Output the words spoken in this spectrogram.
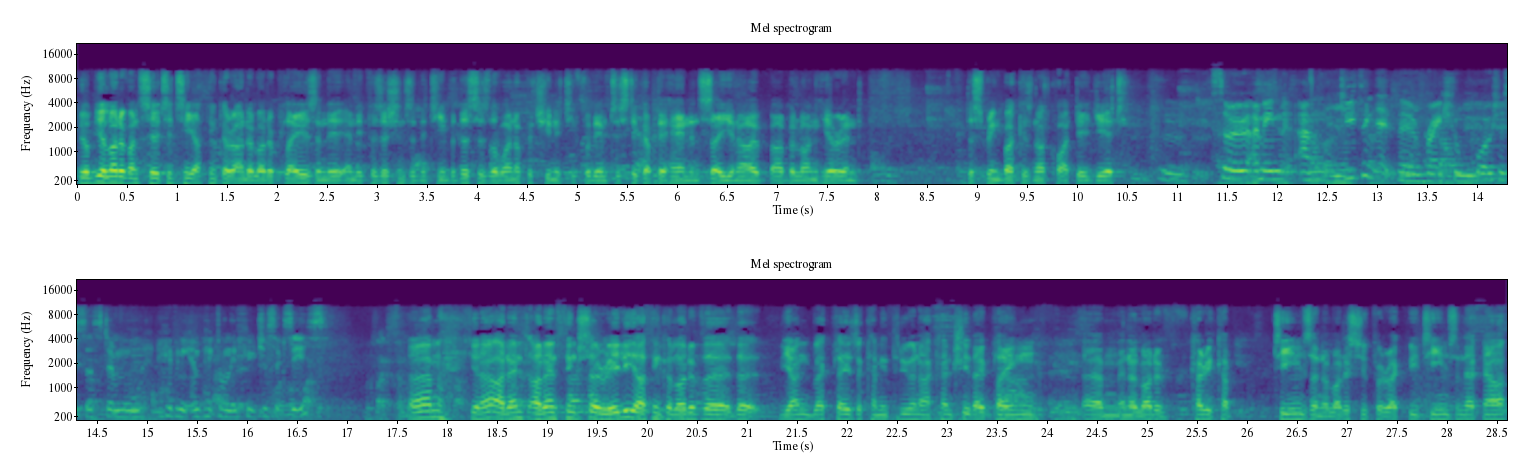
there'll be a lot of uncertainty, I think, around a lot of players and their and their positions in the team. But this is the one opportunity for them to stick up their hand and say, you know, I, I belong here and the Springbok is not quite dead yet. Mm. So, I mean, um, do you think that the racial quota system will have any impact on their future success? Um, you know, I don't, I don't think so. Really, I think a lot of the, the young black players are coming through in our country. They're playing um, in a lot of Currie Cup teams and a lot of Super Rugby teams and that now.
